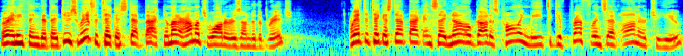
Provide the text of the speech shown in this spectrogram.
or anything that they do. So we have to take a step back, no matter how much water is under the bridge. We have to take a step back and say, No, God is calling me to give preference and honor to you,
